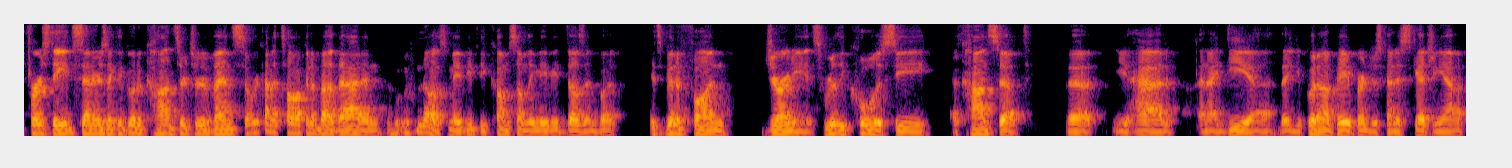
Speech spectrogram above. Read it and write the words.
first aid centers that could go to concerts or events. So we're kind of talking about that, and who knows, maybe it becomes something, maybe it doesn't. But it's been a fun journey. It's really cool to see a concept that you had an idea that you put on paper and just kind of sketching out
